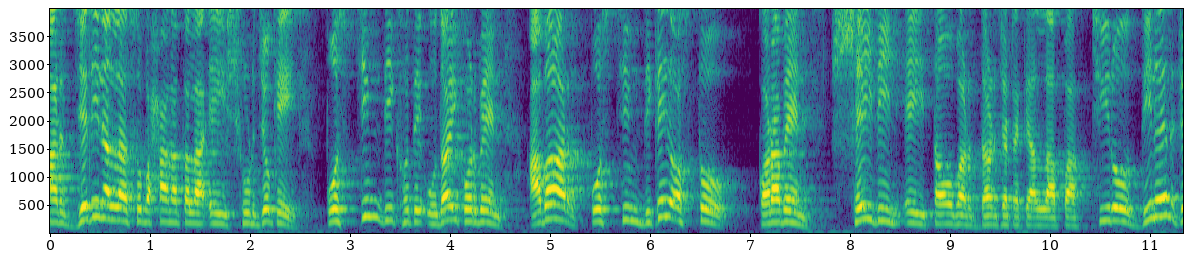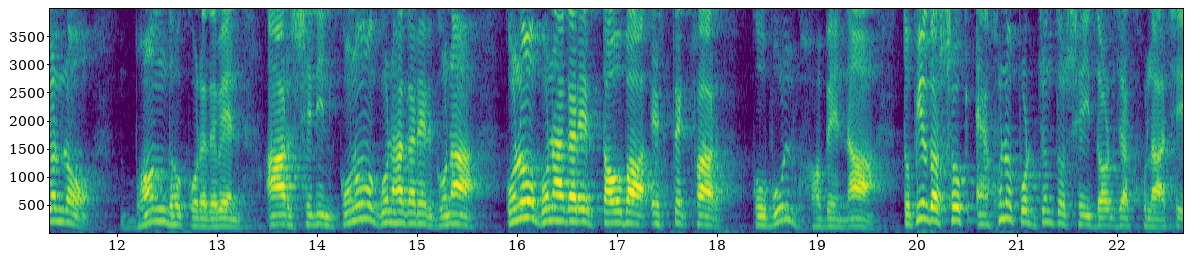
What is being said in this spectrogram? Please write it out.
আর যেদিন আল্লাহ সুবাহানতালা এই সূর্যকে পশ্চিম দিক হতে উদয় করবেন, আবার পশ্চিম দিকেই অস্ত করাবেন, সেই দিন এই তাওবার দরজাটাকে আল্লাহ পাক চিরদিনের জন্য বন্ধ করে দেবেন। আর সেদিন কোনো গুণাগারের গুণা কোনো গুণাগারের তাওবা ইস্তেকফার কবুল হবে না। তো প্রিয় দর্শক, এখনও পর্যন্ত সেই দরজা খোলা আছে।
